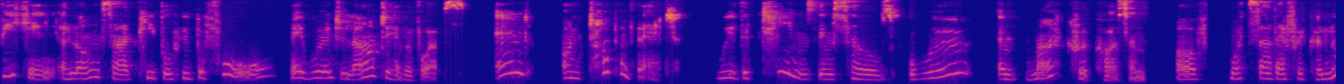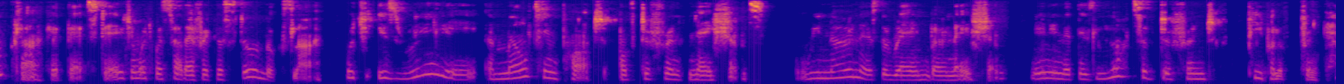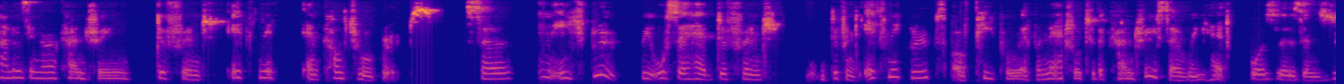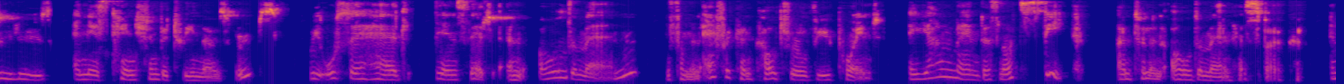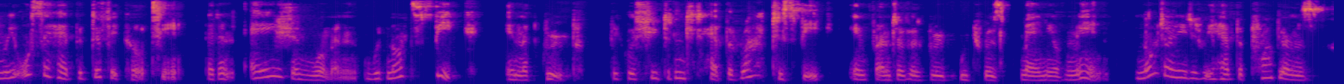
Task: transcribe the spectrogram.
speaking alongside people who before they weren't allowed to have a voice. And on top of that, where the teams themselves were a microcosm of what South Africa looked like at that stage and what South Africa still looks like, which is really a melting pot of different nations. We're known as the Rainbow Nation, meaning that there's lots of different people of different colors in our country, different ethnic and cultural groups. So in each group, we also had different different ethnic groups of people that were natural to the country. So we had Xhosas and Zulus, and there's tension between those groups. We also had sense that an older man, from an African cultural viewpoint, a young man does not speak until an older man has spoken. And we also had the difficulty that an Asian woman would not speak in the group because she didn't have the right to speak in front of a group which was mainly of men. Not only did we have the problems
